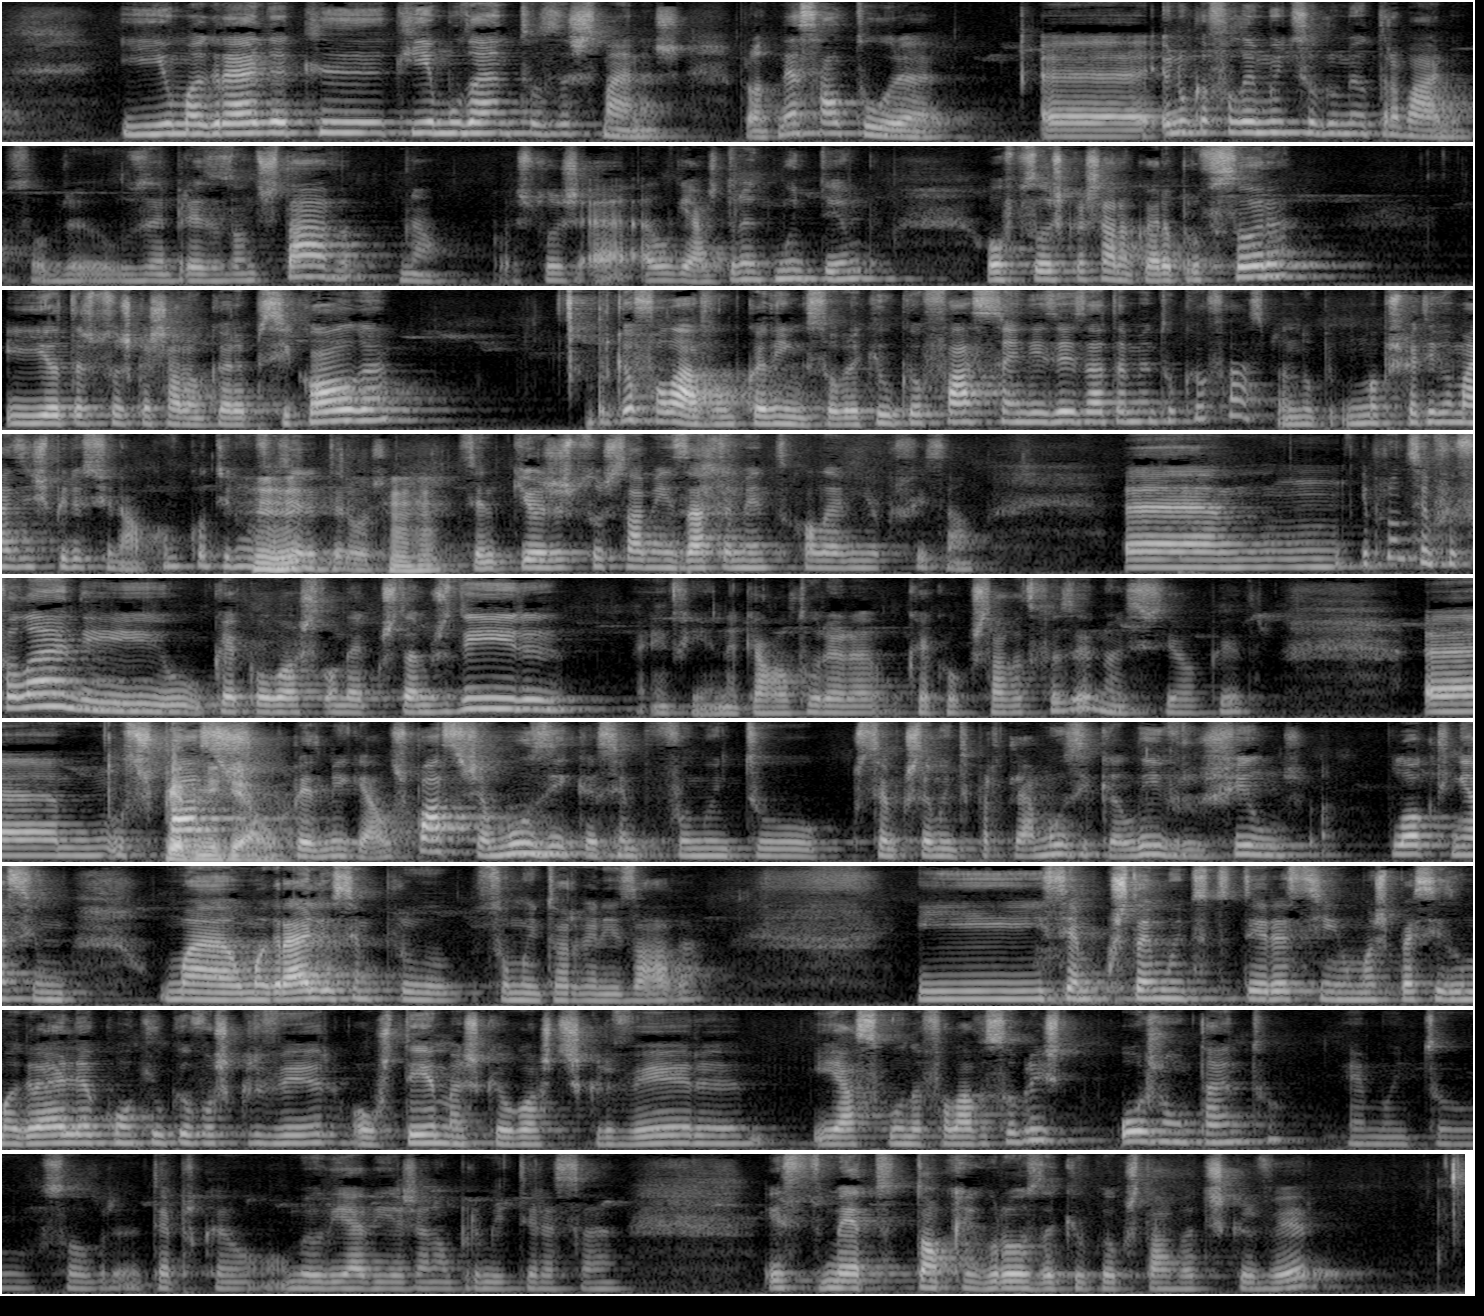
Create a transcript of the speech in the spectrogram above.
e uma grelha que, que ia mudando todas as semanas. Pronto, nessa altura Uh, eu nunca falei muito sobre o meu trabalho, sobre as empresas onde estava, não. As pessoas, aliás, durante muito tempo, houve pessoas que acharam que eu era professora e outras pessoas que acharam que eu era psicóloga, porque eu falava um bocadinho sobre aquilo que eu faço sem dizer exatamente o que eu faço, portanto, numa perspectiva mais inspiracional, como continuo a fazer uhum. até hoje, uhum. sendo que hoje as pessoas sabem exatamente qual é a minha profissão. Um, e pronto, sempre fui falando e o que é que eu gosto, onde é que gostamos de ir, enfim, naquela altura era o que é que eu gostava de fazer, não existia o Pedro. Um, os espaços, Pedro Miguel. Pedro Miguel. Os espaços, a música, sempre fui muito, sempre gostei muito de partilhar música, livros, filmes. Logo tinha assim uma, uma grelha, eu sempre sou muito organizada e sempre gostei muito de ter assim uma espécie de uma grelha com aquilo que eu vou escrever, ou os temas que eu gosto de escrever, e à segunda falava sobre isto. Hoje não tanto, é muito sobre, até porque o meu dia a dia já não permite ter essa, esse método tão rigoroso daquilo que eu gostava de escrever,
